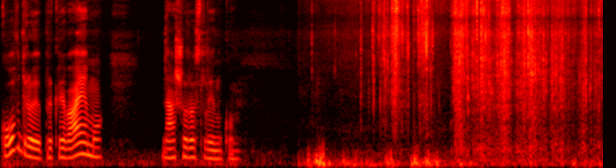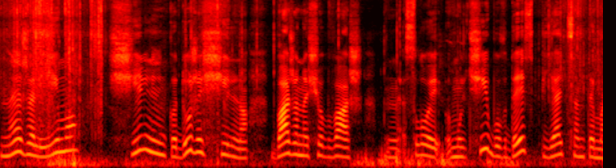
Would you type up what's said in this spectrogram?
ковдрою прикриваємо нашу рослинку. Не жаліємо, щільненько, дуже щільно. Бажано, щоб ваш слой мульчі був десь 5 см.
